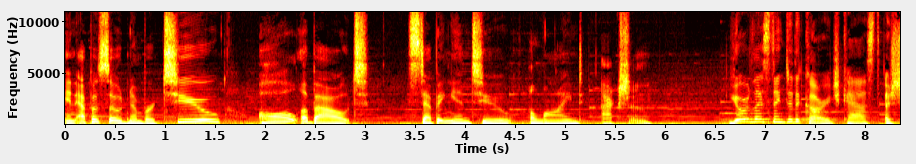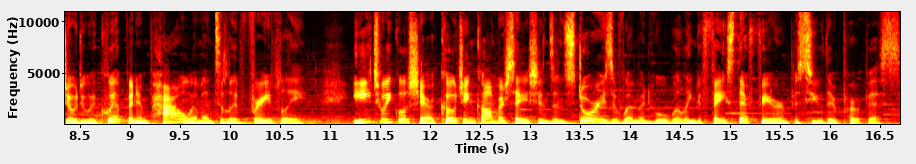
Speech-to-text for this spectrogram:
in episode number two, all about stepping into aligned action. You're listening to the Courage Cast, a show to equip and empower women to live bravely. Each week, we'll share coaching conversations and stories of women who are willing to face their fear and pursue their purpose.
